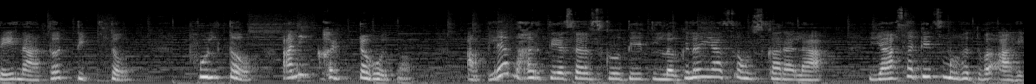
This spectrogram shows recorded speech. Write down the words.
ते नातं टिकतं. फुलतं आणि घट्ट होतं. आपल्या भारतीय संस्कृतीत लग्न या संस्काराला यासाठीच महत्त्व आहे.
